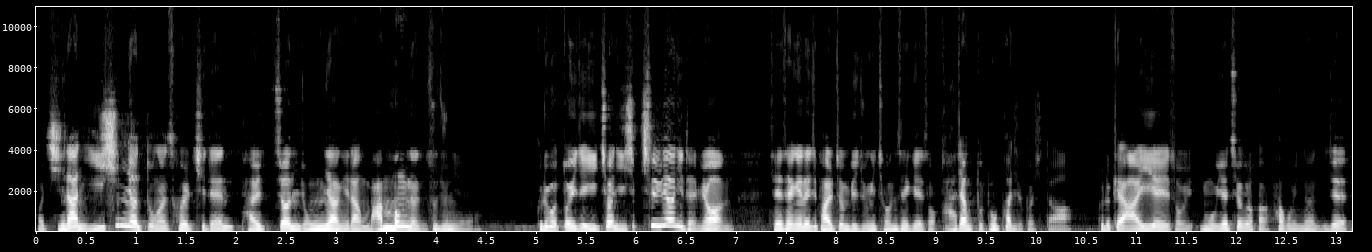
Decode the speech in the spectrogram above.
어, 지난 20년 동안 설치된 발전 용량이랑 맞먹는 수준이에요. 그리고 또 이제 2027년이 되면 재생에너지 발전 비중이 전 세계에서 가장 또 높아질 것이다. 그렇게 IEA에서 뭐 예측을 하- 하고 있는 이제 그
